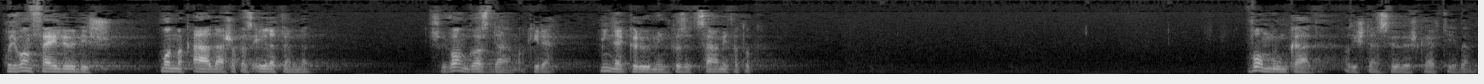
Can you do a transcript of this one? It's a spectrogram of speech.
hogy van fejlődés, vannak áldások az életemben, és hogy van gazdám, akire minden körülmény között számíthatok. Van munkád az Isten szőlős kertjében.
